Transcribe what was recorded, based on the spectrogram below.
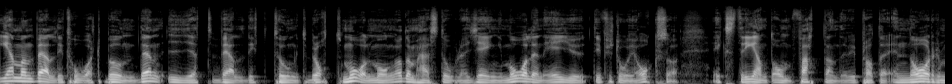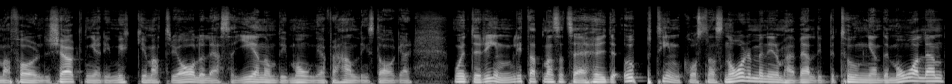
är man väldigt hårt bunden i ett väldigt tungt brottmål, många av de här stora gängmålen är ju, det förstår jag också, extremt omfattande. Vi pratar enorma förundersökningar, det är mycket material att läsa igenom, det är många förhandlingsdagar. Vore inte rimligt att man så att säga höjde upp timkostnadsnormen i de här väldigt betungande målen,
